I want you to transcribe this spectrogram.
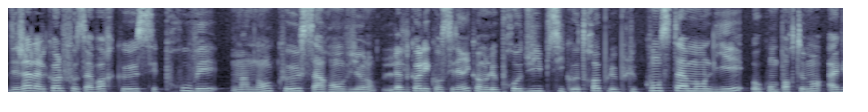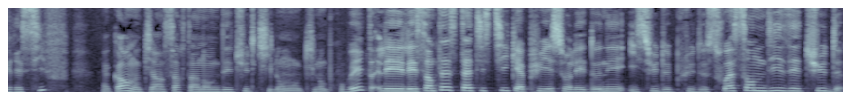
déjà, l'alcool, faut savoir que c'est prouvé maintenant que ça rend violent. L'alcool est considéré comme le produit psychotrope le plus constamment lié au comportement agressif. D'accord? Donc il y a un certain nombre d'études qui l'ont qui prouvé. Les, les synthèses statistiques appuyées sur les données issues de plus de 70 études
